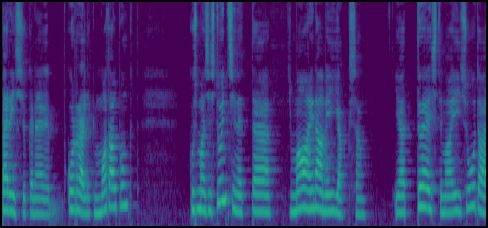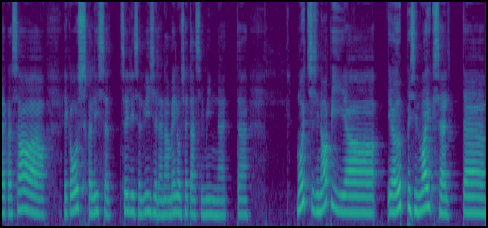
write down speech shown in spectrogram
päris niisugune korralik madalpunkt, kus ma siis tundsin, et äh, ma enam ei jaksa ja tõesti, ma ei suuda ega saa ega oska lihtsalt sellisel viisil enam elus edasi minna, et äh, ma otsisin abi ja, ja õppisin vaikselt äh,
